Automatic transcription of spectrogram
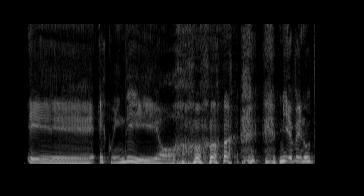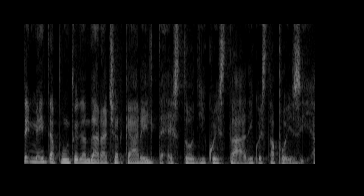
e, e quindi mi è venuto in mente appunto di andare a cercare il testo di questa, di questa poesia.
